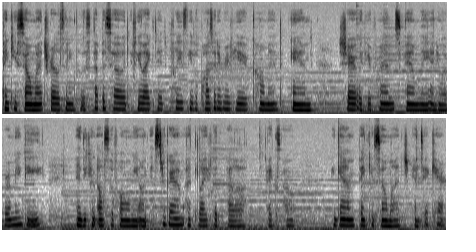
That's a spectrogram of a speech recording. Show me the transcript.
Thank you so much for listening to this episode. If you liked it, please leave a positive review, comment, and share it with your friends, family, and whoever it may be. And you can also follow me on Instagram at Life with Ella XO. Again, thank you so much and take care.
